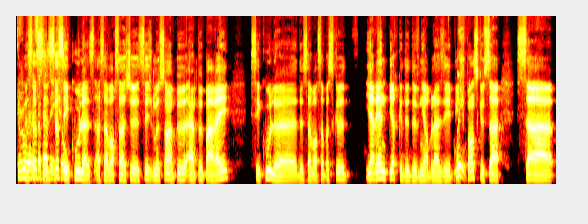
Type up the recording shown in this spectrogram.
Toujours ça, ça ça, c'est cool à, à savoir ça. Je je me sens un peu, un peu pareil. C'est cool de savoir ça parce que il y a rien de pire que de devenir blasé. Puis Oui. je pense que ça, ça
